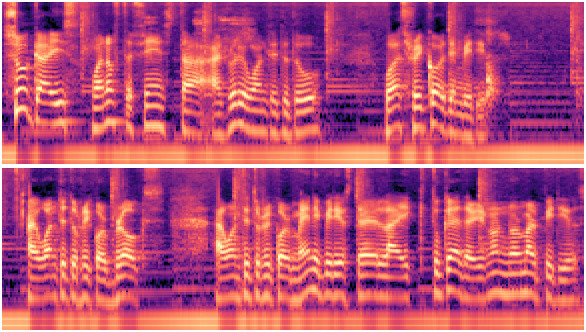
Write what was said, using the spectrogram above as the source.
So guys, one of the things that I really wanted to do was recording videos. I wanted to record vlogs. I wanted to record many videos there like together, you know, normal videos.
